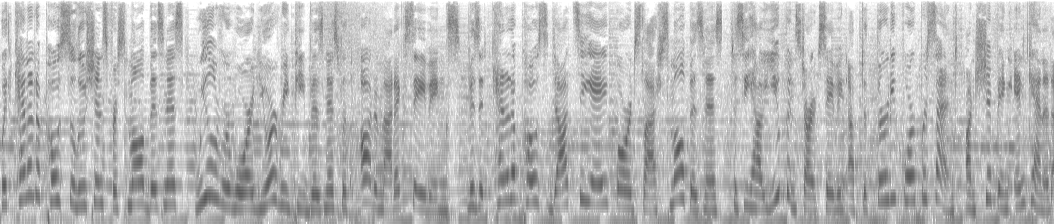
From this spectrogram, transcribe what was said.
With Canada Post Solutions for Small Business, we'll reward your repeat business with automatic savings. Visit canadapost.ca forward slash small business to see how you can start saving up to 34% on shipping in Canada.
